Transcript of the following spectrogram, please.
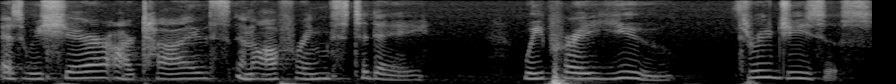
As we share our tithes and offerings today, we pray you, through Jesus,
